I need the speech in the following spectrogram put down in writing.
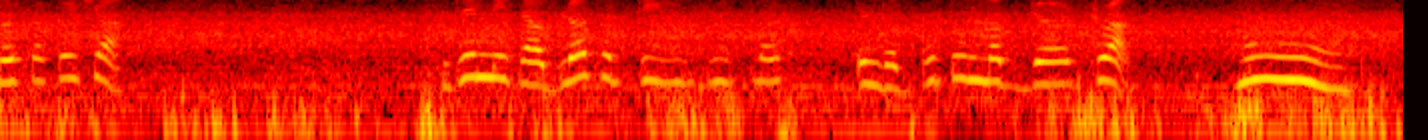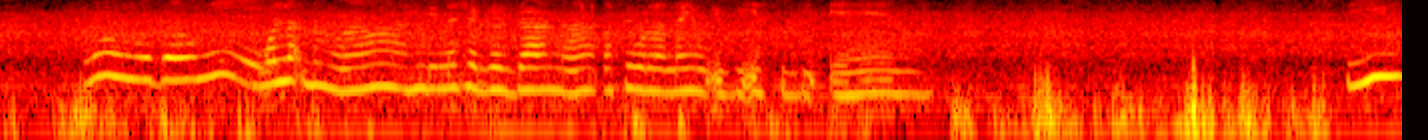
nasakay siya. Then is a lot of TV plus in the bottom of the truck. No. No, madami. Wala na nga. Hindi na siya gagana kasi wala na yung ABS-CBN. See?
